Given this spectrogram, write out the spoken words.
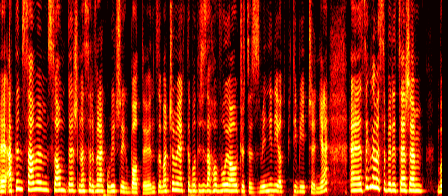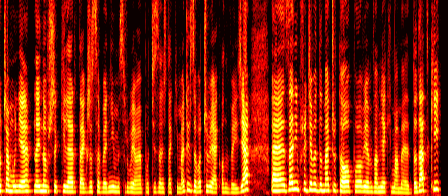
e, a tym samym są też na serwerach publicznych boty, więc zobaczymy, jak te boty się zachowują, czy coś zmienili od PTB, czy nie. E, zagramy sobie rycerzem, bo czemu nie? Najnowszy killer, także sobie nim spróbujemy pocisnąć taki meczek, zobaczymy jak on wyjdzie. E, zanim przejdziemy do meczu, to powiem Wam, jakie mamy dodatki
